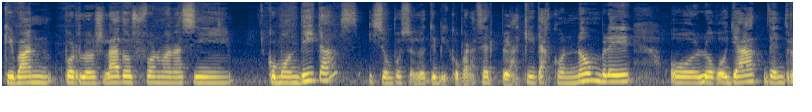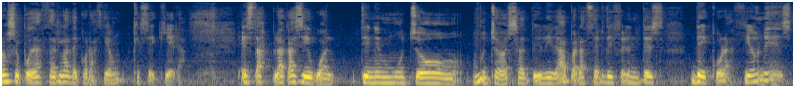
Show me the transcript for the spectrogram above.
que van por los lados, forman así como onditas y son pues lo típico para hacer plaquitas con nombre o luego ya dentro se puede hacer la decoración que se quiera. Estas placas igual tienen mucho, mucha versatilidad para hacer diferentes decoraciones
